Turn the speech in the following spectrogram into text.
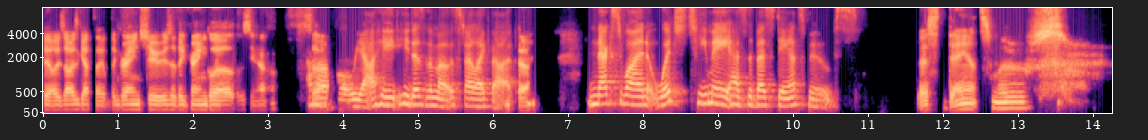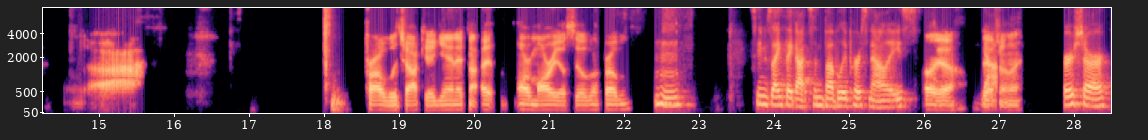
the field. He's always got the, the green shoes or the green gloves, you know. So. Oh yeah, he he does the most. I like that. Yeah. Next one, which teammate has the best dance moves? Best dance moves. Ah, probably Chaka again, if not, eh, or Mario Silva, probably. Mm-hmm. Seems like they got some bubbly personalities. Oh yeah, definitely. Yeah, for sure.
